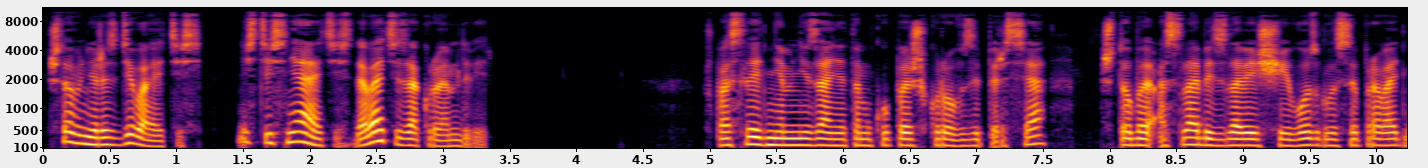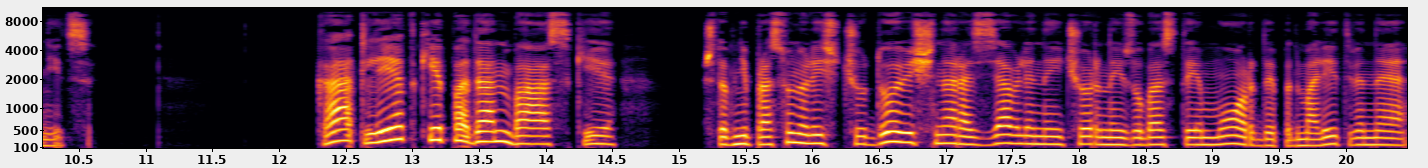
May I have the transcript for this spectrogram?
Что вы не раздеваетесь? Не стесняйтесь, давайте закроем дверь. В последнем незанятом купе Шкров заперся, чтобы ослабить зловещие возгласы проводницы. «Котлетки по-донбасски!» чтобы не просунулись чудовищно разъявленные черные зубастые морды под молитвенное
